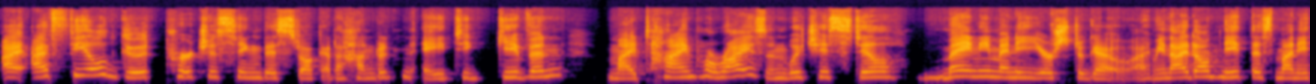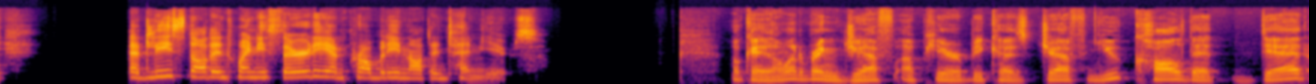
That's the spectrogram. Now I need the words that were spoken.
I, I feel good purchasing this stock at 180 given my time horizon, which is still many, many years to go. I mean, I don't need this money at least not in 2030 and probably not in 10 years. Okay, I want to bring Jeff up here because Jeff, you called it dead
